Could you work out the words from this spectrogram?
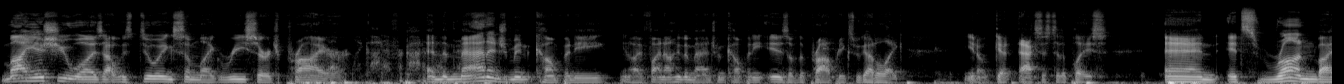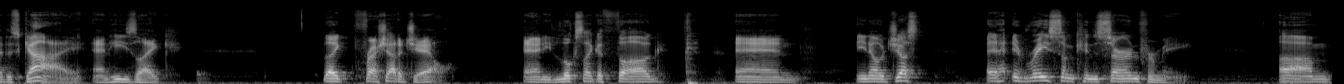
My issue was I was doing some like research prior. My God, I forgot about and the that. management company, you know, I find out who the management company is of the property because we got to like, you know, get access to the place. And it's run by this guy, and he's like, like fresh out of jail, and he looks like a thug, and you know, just it, it raised some concern for me. Um,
